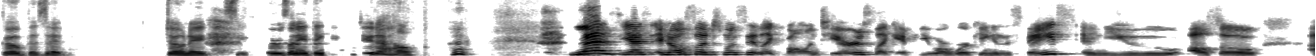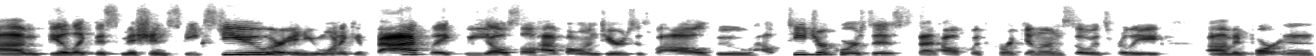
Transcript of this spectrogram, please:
Go visit, donate, see if there's anything you can do to help. yes, yes. And also, I just want to say, like, volunteers, like, if you are working in the space and you also um, feel like this mission speaks to you or and you want to give back, like, we also have volunteers as well who help teach our courses that help with curriculum. So it's really um, important.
